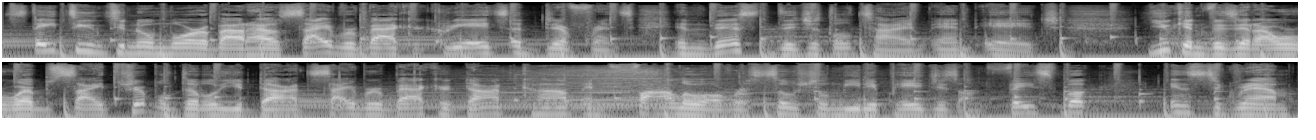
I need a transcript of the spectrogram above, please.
Stay tuned to know more about how Cyberbacker creates a difference in this digital time and age. You can visit our website www.cyberbacker.com and follow our social media pages on Facebook, Instagram,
